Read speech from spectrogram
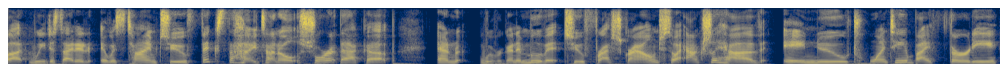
But we decided it was time to fix the high tunnel, shore it back up, and we were going to move it to fresh ground. So I actually have a new 20 by 30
